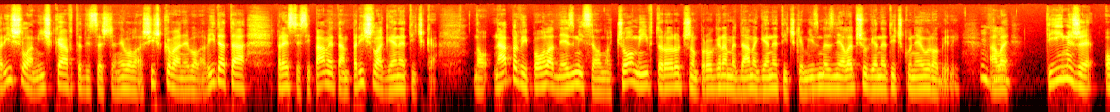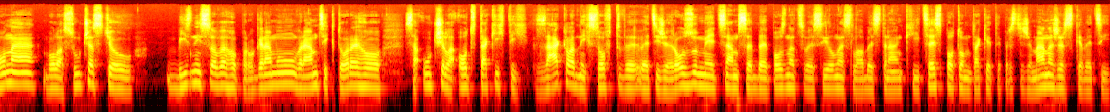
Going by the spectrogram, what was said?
prišla myška, vtedy sa ešte nebola Šišková, nebola vydatá, presne si pamätám, prišla genetička. No na prvý pohľad nezmysel, no čo my v trojročnom programe dáme genetičke? My sme z nej lepšiu genetičku neurobili. Mm-hmm. Ale tým, že ona bola súčasťou biznisového programu, v rámci ktorého sa učila od takých tých základných software vecí, že rozumieť sám sebe, poznať svoje silné, slabé stránky, cez potom také tie proste, že manažerské veci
